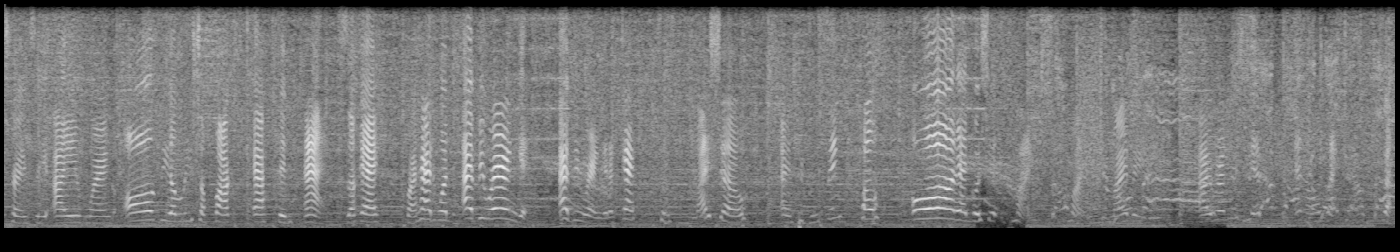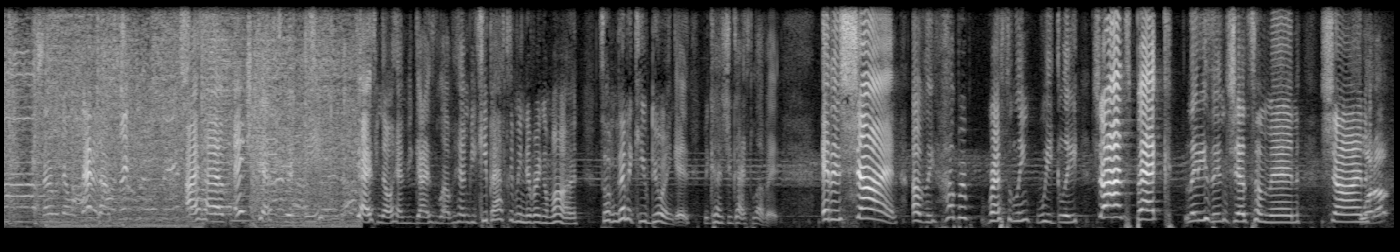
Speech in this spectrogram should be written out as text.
Tracy. I am wearing all the Alicia Fox captain hats, okay? If I had one, I'd be wearing it. I'd be wearing it, okay? So this is my show. I am producing, post, all that good shit. It's mine. It's mine. It's my baby. I run the ship and all that. So, now we're done with that announcement. I have a guest with me. You guys know him. You guys love him. You keep asking me to bring him on. So I'm going to keep doing it because you guys love it. It is Sean of the Hubbard Wrestling Weekly. Sean's back, ladies and gentlemen. Sean. What up?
